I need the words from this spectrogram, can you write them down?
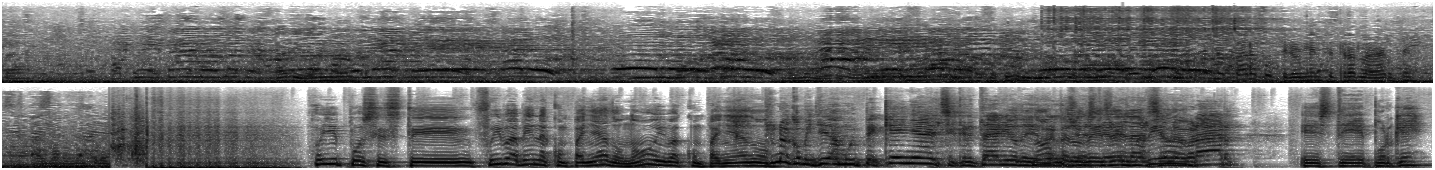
presidente está arribando. Para posteriormente trasladarse al monumento. Oye, pues este, fue iba bien acompañado, ¿no? Iba acompañado. Una comitiva muy pequeña, el secretario de No, pero Relaciones desde Exteriores, el avión. Ebrard. Este, ¿por qué?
